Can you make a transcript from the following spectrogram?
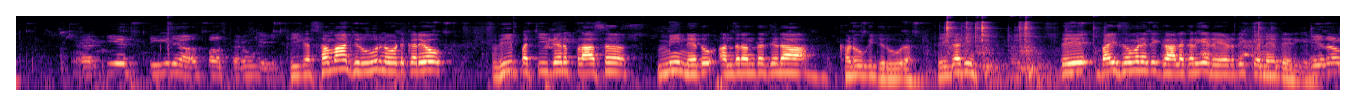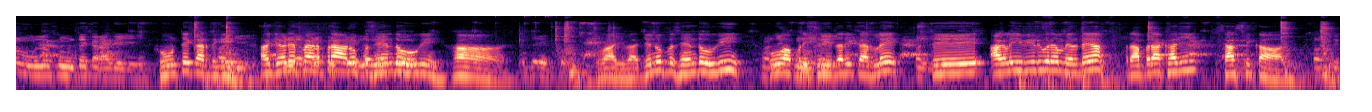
ਯਾਰ ਕੀ ਇਹ 30 ਦੇ ਆਸ-ਪਾਸ ਕਰੂਗੇ। ਜੀ ਠੀਕ ਹੈ ਸਮਾਂ ਜ਼ਰੂਰ ਨੋਟ ਕਰਿਓ। 20 25 ਦਿਨ ਪਲੱਸ ਮਹੀਨੇ ਤੋਂ ਅੰਦਰ ਅੰਦਰ ਜਿਹੜਾ ਖੜੂਗੀ ਜ਼ਰੂਰ। ਠੀਕ ਹੈ ਜੀ? ਤੇ ਬਾਈ ਸੋਮਣੇ ਦੀ ਗੱਲ ਕਰੀਏ ਰੇਟ ਦੀ ਕਿੰਨੇ ਦੇ ਦਈਏ? ਇਹਦਾ ਮੁੱਲ ਫੋਨ ਤੇ ਕਰਾਂਗੇ ਜੀ। ਫੋਨ ਤੇ ਕਰ ਦਈਏ। ਆ ਜਿਹੜੇ ਭੈਣ ਭਰਾ ਨੂੰ ਪਸੰਦ ਹੋਊਗੀ ਹਾਂ। ਇਧਰ ਦੇਖੋ ਵਾਹ ਜੀ ਵਾਹ ਜਿਹਨੂੰ ਪਸੰਦ ਹੋਊਗੀ ਉਹ ਆਪਣੀ ਖਰੀਦਦਾਰੀ ਕਰ ਲੇ। ਤੇ ਅਗਲੀ ਵੀਡੀਓ ਨਾਲ ਮਿਲਦੇ ਆ ਰੱਬ ਰਾਖਾ ਜੀ ਸਤਿ ਸ਼੍ਰੀ ਅਕਾਲ।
